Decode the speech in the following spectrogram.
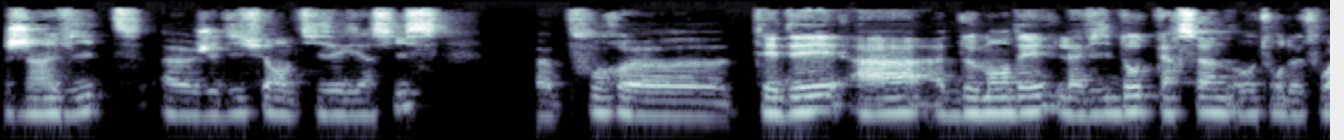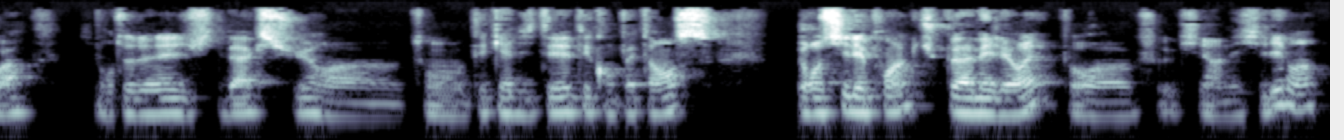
j'invite, euh, j'ai différents petits exercices euh, pour euh, t'aider à, demander l'avis d'autres personnes autour de toi qui vont te donner du feedback sur tes qualités, tes compétences, aussi les points que tu peux améliorer pour qu'il y ait un équilibre.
